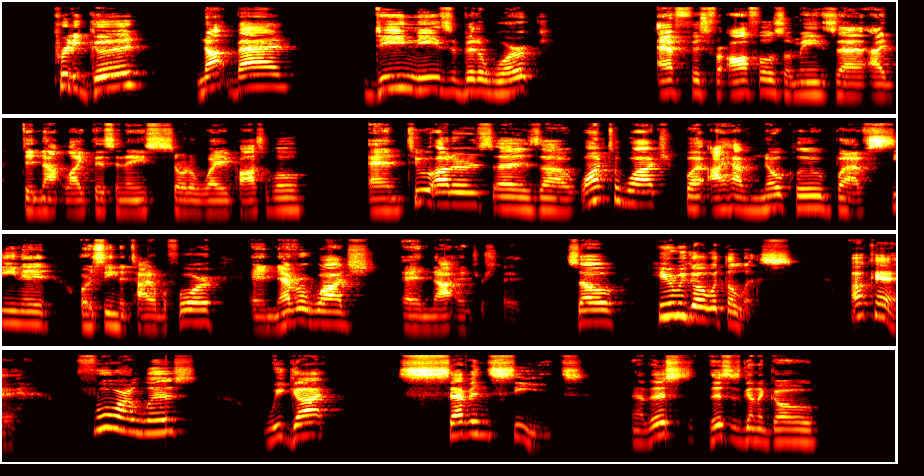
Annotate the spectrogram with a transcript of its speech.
Pretty good. Not bad. D needs a bit of work. F is for awful, so it means that I did not like this in any sort of way possible. And two others is uh, want to watch, but I have no clue, but I've seen it or seen the title before and never watched and not interested. So here we go with the list. Okay, for our list, we got seven seeds. Now this this is gonna go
